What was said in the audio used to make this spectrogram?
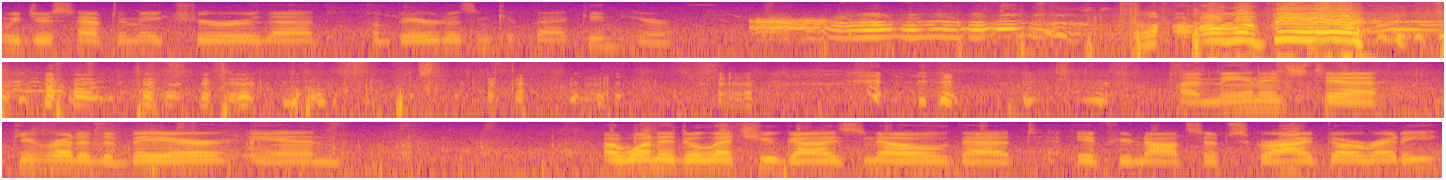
we just have to make sure that a bear doesn't get back in here. Oh, a bear! I managed to get rid of the bear and I wanted to let you guys know that if you're not subscribed already,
